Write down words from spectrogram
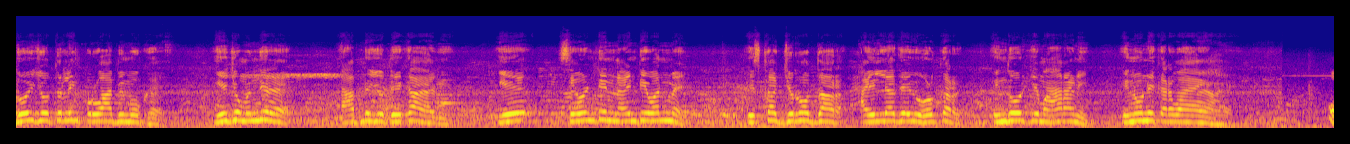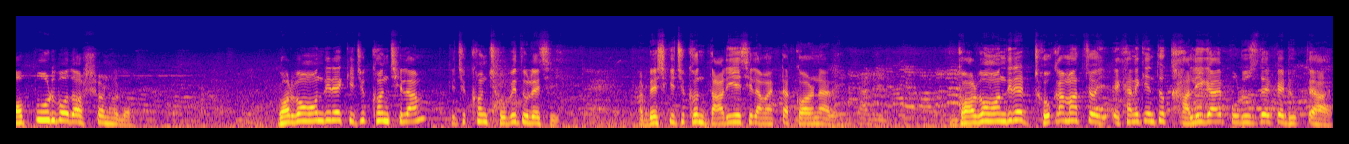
दो ही ज्योतिर्लिंग पूर्वाभिमुख है। ये जो मंदिर है, आपने जो देखा है अभी ये 1791 में इसका जीर्णोद्धार अहिल्या देवी होलकर इंदौर की महारानी इन्होंने करवाया है অপূর্ব দর্শন হলো গর্ভমন্দিরে কিছুক্ষণ ছিলাম কিছুক্ষণ ছবি তুলেছি আর বেশ কিছুক্ষণ দাঁড়িয়েছিলাম একটা কর্নারে গর্ভমন্দিরে ঢোকা মাত্রই এখানে কিন্তু খালি গায়ে পুরুষদেরকে ঢুকতে হয়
